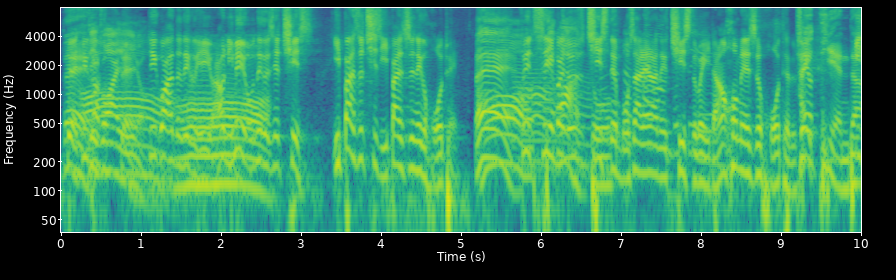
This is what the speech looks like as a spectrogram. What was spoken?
对，地瓜也有，地瓜的那个也有，然后里面有那个些 cheese。一半是 cheese，一半是那个火腿，哎，所以吃一半就是 cheese 的摩萨雷拉那个 cheese 的味道，然后后面是火腿的，还有甜的，一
